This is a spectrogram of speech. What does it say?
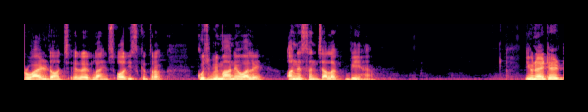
Royal Dutch Airlines और इसकी तरह कुछ विमाने वाले अन्य संचालक भी हैं। यूनाइटेड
